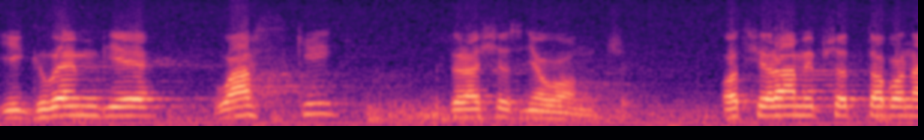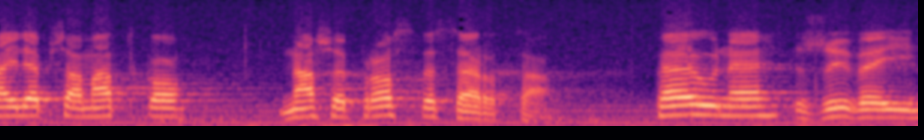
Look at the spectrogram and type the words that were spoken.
i głębie łaski, która się z nią łączy. Otwieramy przed Tobą, najlepsza Matko, nasze proste serca, pełne żywej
